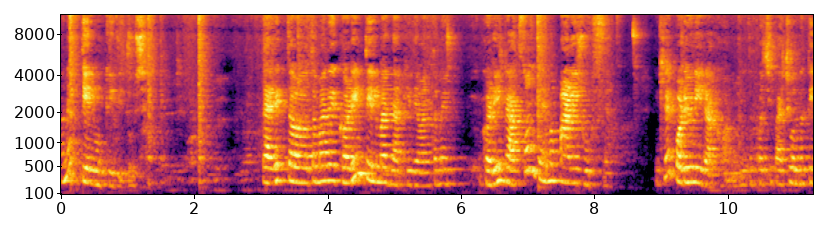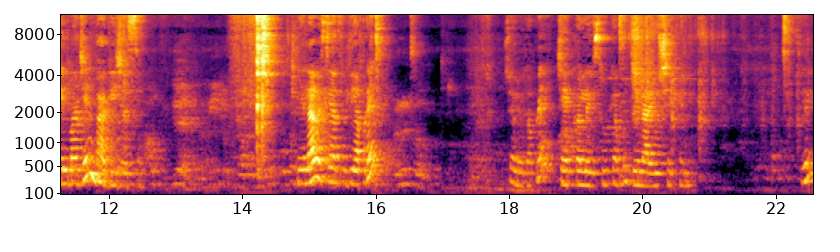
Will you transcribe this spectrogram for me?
અને તેલ મૂકી દીધું છે. ડાયરેક્ટ તમારે કઢીને તેલમાં જ નાખી દેવાનું. તમે કઢીને રાખશો ને તો એમાં પાણી છૂટશે. એટલે પડ્યું નહીં રાખવાનું. તો પછી પાછું અંદર તેલમાં જઈને ભાગી જશે. તેલ આવે ત્યાં સુધી આપણે ચલો તો આપણે ચેક કરી લઈશું કે આપણું તેલ આવ્યું છે કે નહીં.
